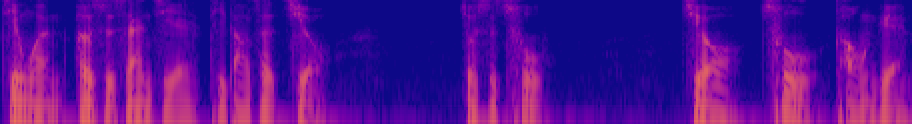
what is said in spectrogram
经文二十三节提到这酒就是醋，酒醋同源，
